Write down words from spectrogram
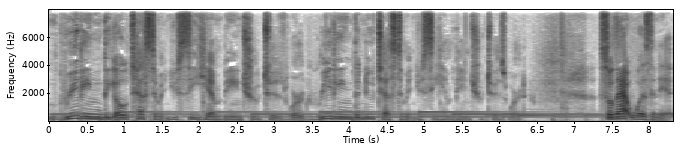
Reading the Old Testament, you see him being true to his word. Reading the New Testament, you see him being true to his word. So that wasn't it.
